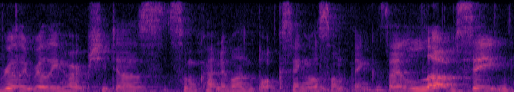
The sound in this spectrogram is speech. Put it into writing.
really, really hope she does some kind of unboxing or something because I love seeing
